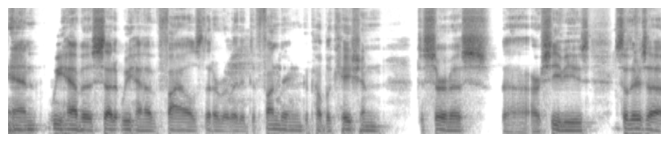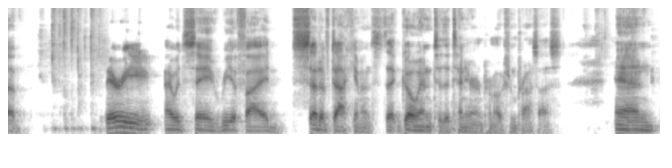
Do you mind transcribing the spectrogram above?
And we have a set, of we have files that are related to funding, to publication, to service, uh, our CVs. So there's a very, I would say, reified set of documents that go into the tenure and promotion process. And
